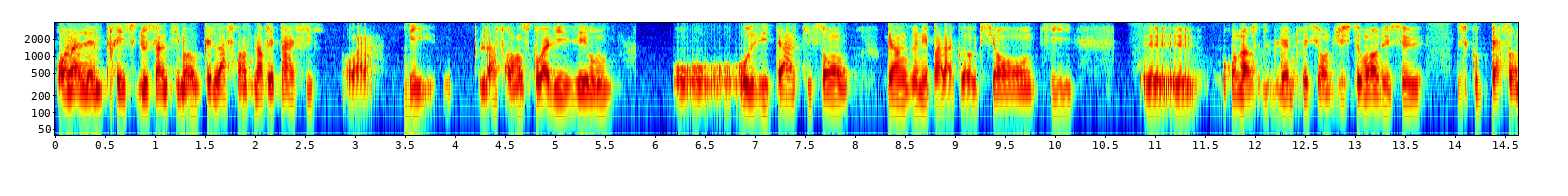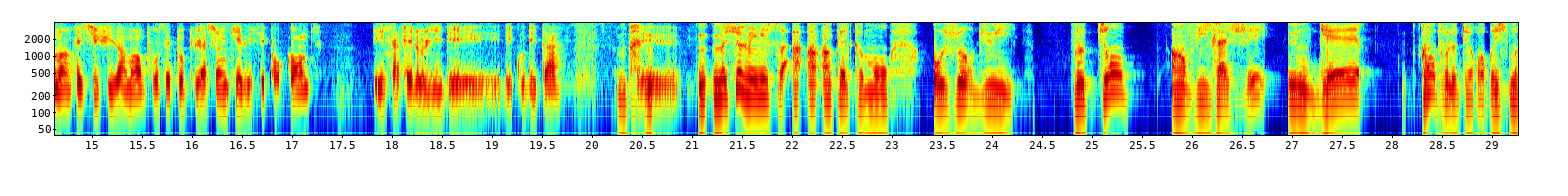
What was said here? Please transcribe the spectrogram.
on a l'impression, le sentiment que la France n'en fait pas assez. Voilà. Et la France coalisée aux, États qui sont gangrenés par la corruption, qui euh, on a l'impression justement de ce que personne n'en fait suffisamment pour cette population qui est laissée pour compte, et ça fait le lit des, coups d'État. Monsieur le ministre, en quelques mots, aujourd'hui, peut-on envisager une guerre contre le terrorisme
